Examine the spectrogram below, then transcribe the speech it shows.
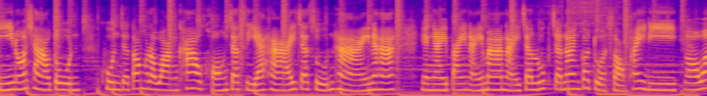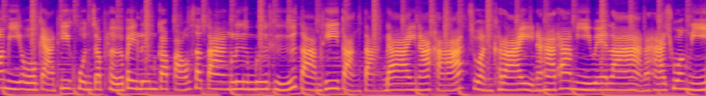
นี้เนาะชาวตูน คุณจะต้องระวังข้าวของจะเสียหายจะสูญหายนะคะ ยังไงไปไหนมาไหนจะลุกจะนั่งก็ตรวจสอบให้ดีเพราะว่ามีโอกาสที่คุณจะเผลอไปลืมกระเป๋าสตางค์ลืมมือถือตามที่ต่างๆได้นะคะ ส่วนใครนะคะ ถ้ามีเวลานะคะ ช่วงนี้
